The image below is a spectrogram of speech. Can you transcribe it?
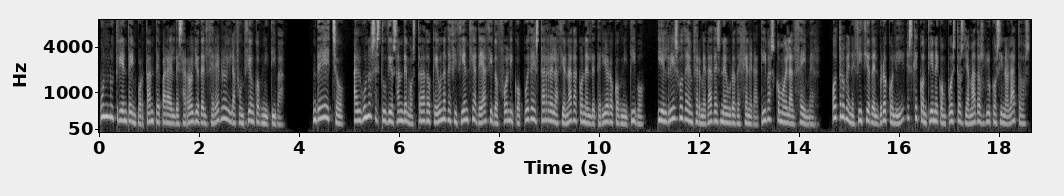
un nutriente importante para el desarrollo del cerebro y la función cognitiva. De hecho, algunos estudios han demostrado que una deficiencia de ácido fólico puede estar relacionada con el deterioro cognitivo y el riesgo de enfermedades neurodegenerativas como el Alzheimer. Otro beneficio del brócoli es que contiene compuestos llamados glucosinolatos,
